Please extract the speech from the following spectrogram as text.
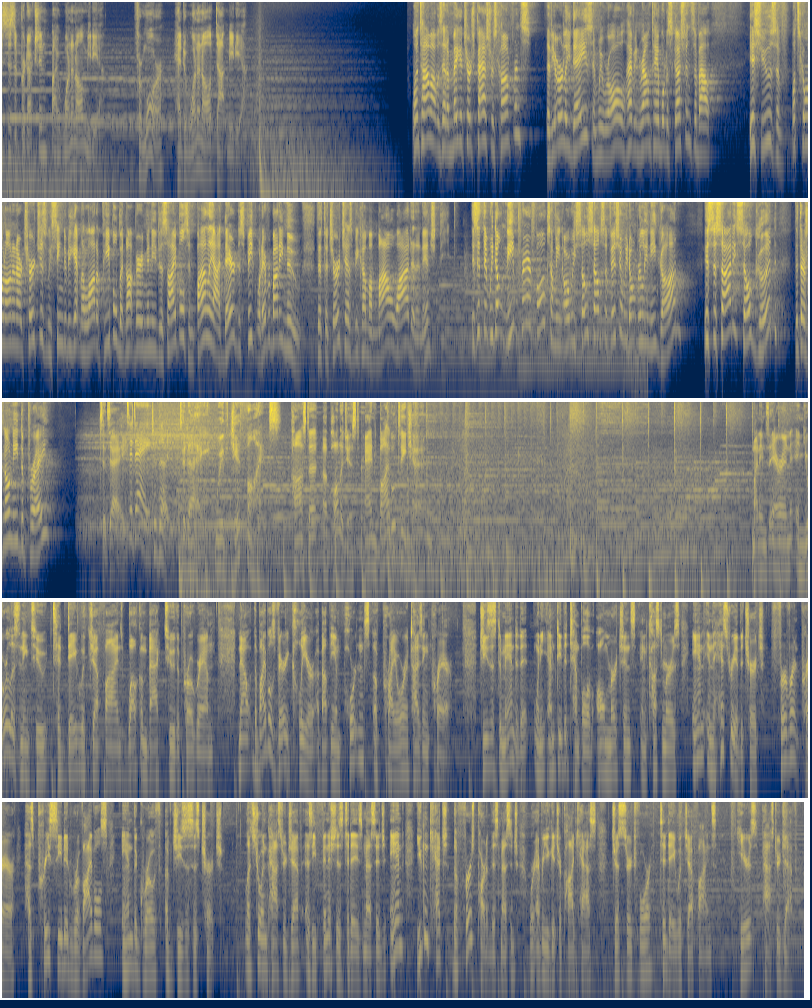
This is a production by One and All Media. For more, head to oneandall.media. One time I was at a megachurch pastors conference in the early days, and we were all having roundtable discussions about issues of what's going on in our churches. We seem to be getting a lot of people, but not very many disciples. And finally, I dared to speak what everybody knew that the church has become a mile wide and an inch deep. Is it that we don't need prayer, folks? I mean, are we so self sufficient we don't really need God? Is society so good that there's no need to pray? Today. Today. Today. Today with Jeff Vines, pastor, apologist, and Bible teacher. My name's Aaron, and you're listening to Today with Jeff Vines. Welcome back to the program. Now, the Bible's very clear about the importance of prioritizing prayer. Jesus demanded it when he emptied the temple of all merchants and customers, and in the history of the church, fervent prayer has preceded revivals and the growth of Jesus' church. Let's join Pastor Jeff as he finishes today's message. And you can catch the first part of this message wherever you get your podcasts. Just search for Today with Jeff Vines. Here's Pastor Jeff.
